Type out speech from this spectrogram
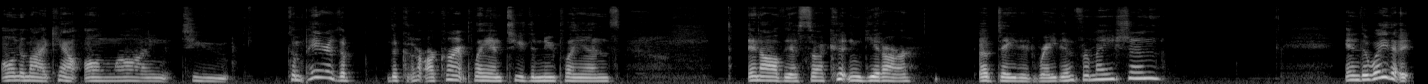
onto my account online to compare the, the our current plan to the new plans and all this, so I couldn't get our updated rate information. And the way that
